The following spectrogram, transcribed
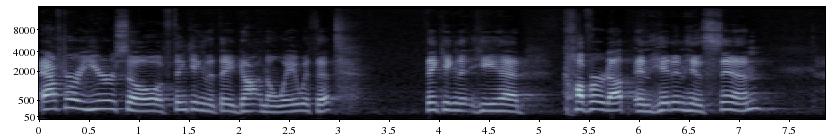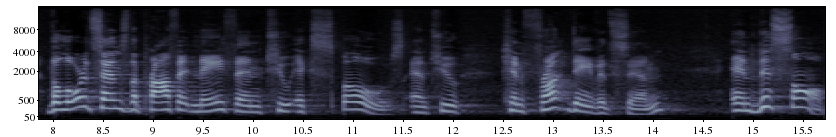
after a year or so of thinking that they'd gotten away with it, thinking that he had covered up and hidden his sin, the Lord sends the prophet Nathan to expose and to confront David's sin. And this psalm,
